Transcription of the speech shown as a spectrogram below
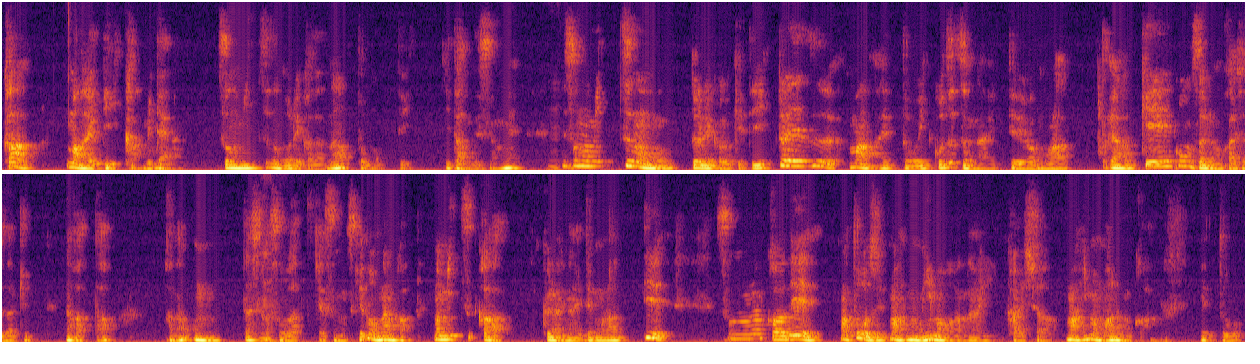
か、まあ IT か、みたいな、その3つのどれかだなと思っていたんですよね。でその3つのどれか受けて、とりあえず、まあ、えっと、1個ずつ内定はもらって、経営コンサルの会社だけなかった？かな？うん。確かそうだった気がするんですけど、なんか、まあ、3つかくらい内定もらって、その中で、まあ、当時、まあ、もう今はない会社、まあ、今もあるのか、えっと、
